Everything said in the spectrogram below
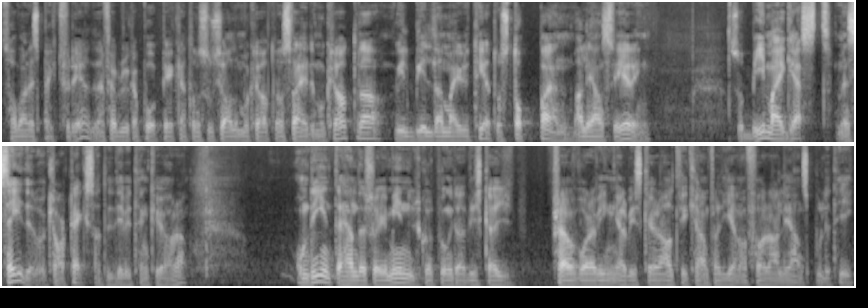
så har man respekt för det. Det därför jag brukar påpeka att om Socialdemokraterna och Sverigedemokraterna vill bilda en majoritet och stoppa en alliansregering så be my guest. Men säg det då i klartext att det är det vi tänker göra. Om det inte händer så är min utgångspunkt att vi ska pröva våra vingar. Vi ska göra allt vi kan för att genomföra allianspolitik.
